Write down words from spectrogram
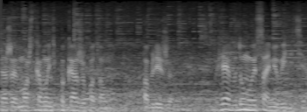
Даже, может, кому-нибудь покажу потом поближе. Я думаю, вы сами выйдете.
